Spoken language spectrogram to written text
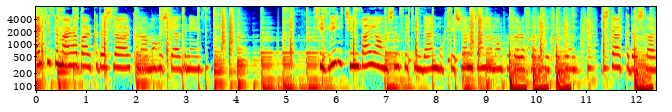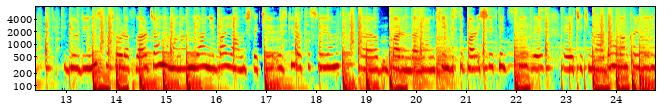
Herkese merhaba arkadaşlar. Kanalıma hoş geldiniz. Sizler için Bay Yanlış'ın setinden muhteşem Can Yaman fotoğrafları getirdim. İşte arkadaşlar gördüğünüz fotoğraflar Can Yaman'ın yani Bay Yanlış'taki Özgür Atasoy'un e, barından yani kendisi bar işletmecisi ve e, çekimlerden olan kareleri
